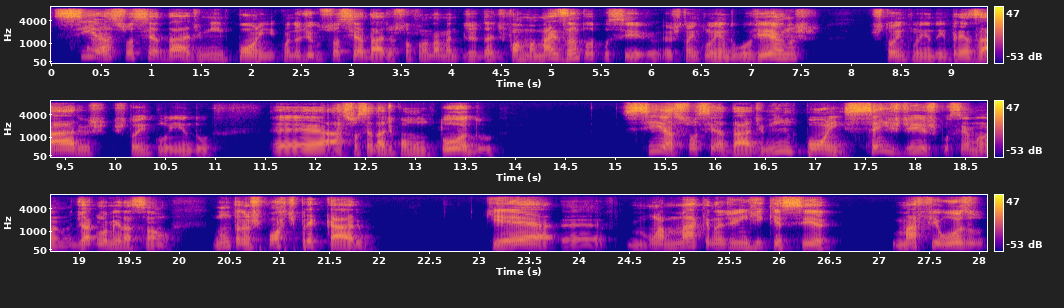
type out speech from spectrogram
Se a sociedade me impõe, quando eu digo sociedade, eu estou falando de, de, de forma mais ampla possível. Eu estou incluindo governos, estou incluindo empresários, estou incluindo é, a sociedade como um todo, se a sociedade me impõe seis dias por semana de aglomeração num transporte precário, que é, é uma máquina de enriquecer mafioso,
